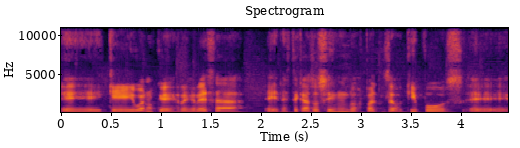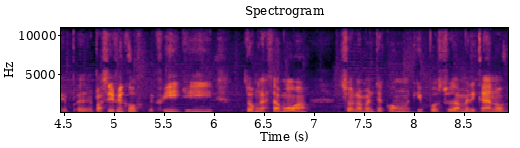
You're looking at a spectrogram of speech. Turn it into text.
eh, que bueno, que regresa en este caso sin los, equipos eh, del Pacífico, Fiji, Tonga, Samoa, solamente con equipos sudamericanos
